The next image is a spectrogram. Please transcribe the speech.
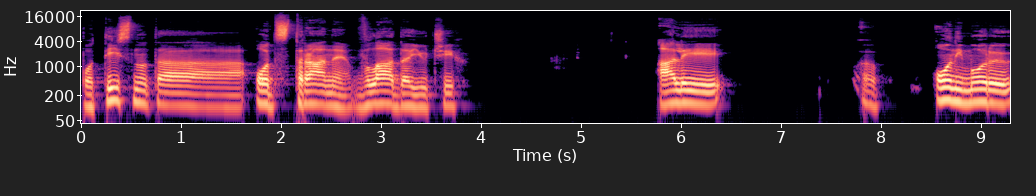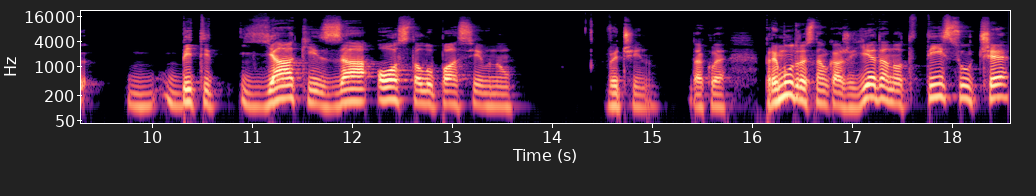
potisnuta od strane vladajućih, ali e, oni moraju biti jaki za ostalu pasivnu većinu. Dakle, premudrost nam kaže, jedan od tisuće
